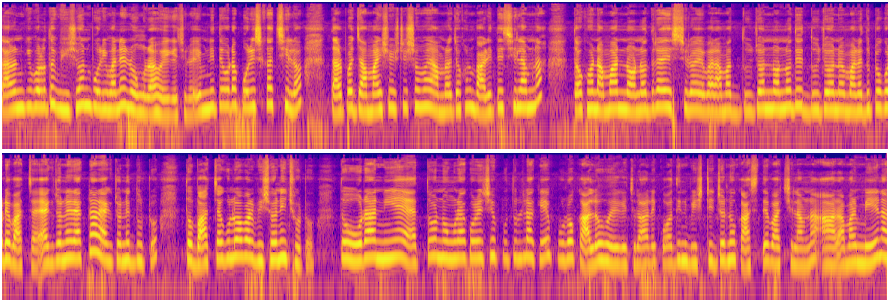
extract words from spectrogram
কারণ কি বলতো? ভীষণ পরিমাণে নোংরা হয়ে গেছিল। এমনিতে ওটা পরিষ্কার ছিল। তারপর জামাই ষষ্ঠীর সময় আমরা যখন বাড়িতে ছিলাম না, তখন আমার ননদরা এসেছিল। এবার আমার দুজন ননদের দুজন মানে দুটো করে বাচ্চা, একজনের একটা আর একজনের দুটো। তো বাচ্চাগুলো আবার ভীষণই ছোট। তো ওরা নিয়ে এত নোংরা করেছে পুতুলটাকে, পুরো কালো হয়ে গেছিল। আর কদিন বৃষ্টির জন্য কাচতে পারছিলাম না। আর আমার মেয়ে না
